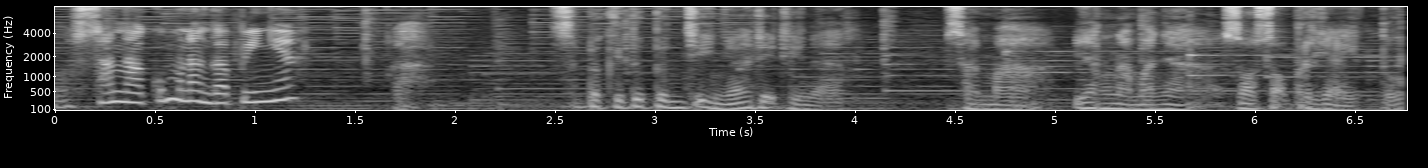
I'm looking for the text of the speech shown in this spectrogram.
bosan aku menanggapinya. Sebegitu bencinya Dek Dinar sama yang namanya sosok pria itu.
